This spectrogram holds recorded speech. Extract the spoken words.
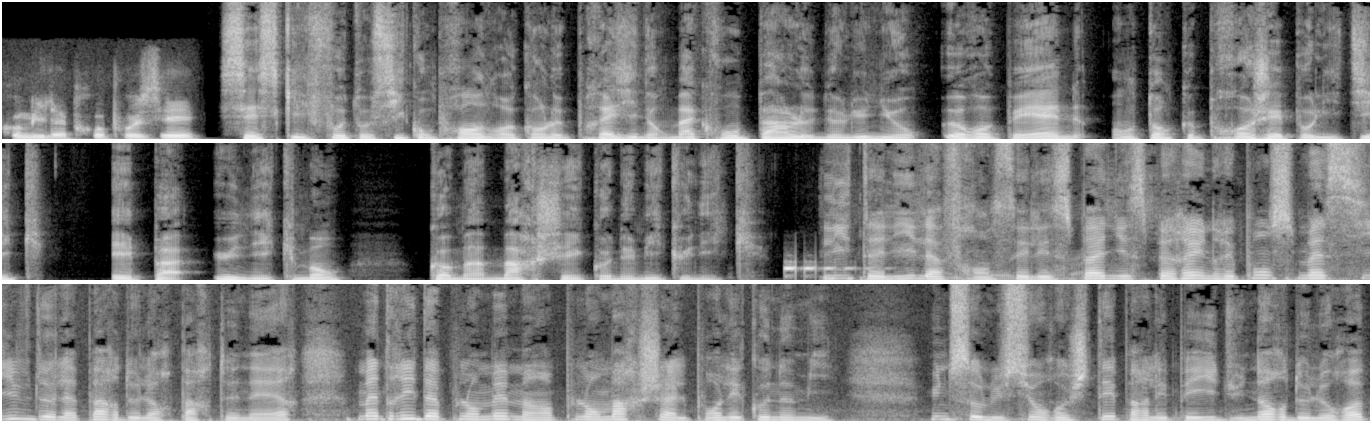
comme il est proposé. C'est ce qu'il faut aussi comprendre quand le président Macron parle de l'Union européenne en tant que projet politique et pas uniquement comme un marché économique unique. L'Italie, la France et l'Espagne espéraient une réponse massive de la part de leurs partenaires, Madrid appelant même à un plan Marshall pour l'économie. Une solution rejetée par les pays du nord de l'Europe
